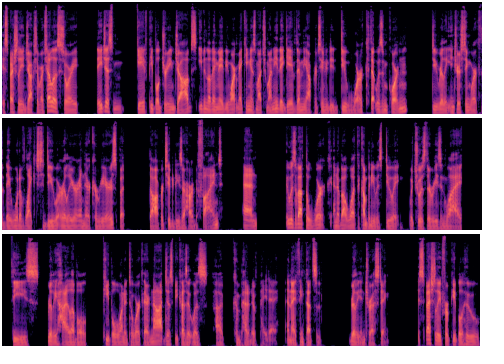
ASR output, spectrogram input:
especially in Josh Marcello's story they just gave people dream jobs even though they maybe weren't making as much money they gave them the opportunity to do work that was important do really interesting work that they would have liked to do earlier in their careers but the opportunities are hard to find and it was about the work and about what the company was doing, which was the reason why these really high level people wanted to work there, not just because it was a competitive payday. And I think that's really interesting, especially for people who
